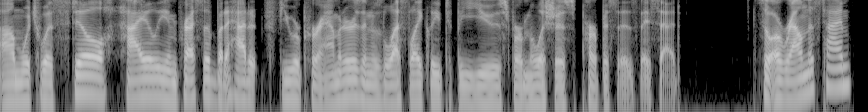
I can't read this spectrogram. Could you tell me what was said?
um, which was still highly impressive, but it had fewer parameters and was less likely to be used for malicious purposes, they said. So around this time,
